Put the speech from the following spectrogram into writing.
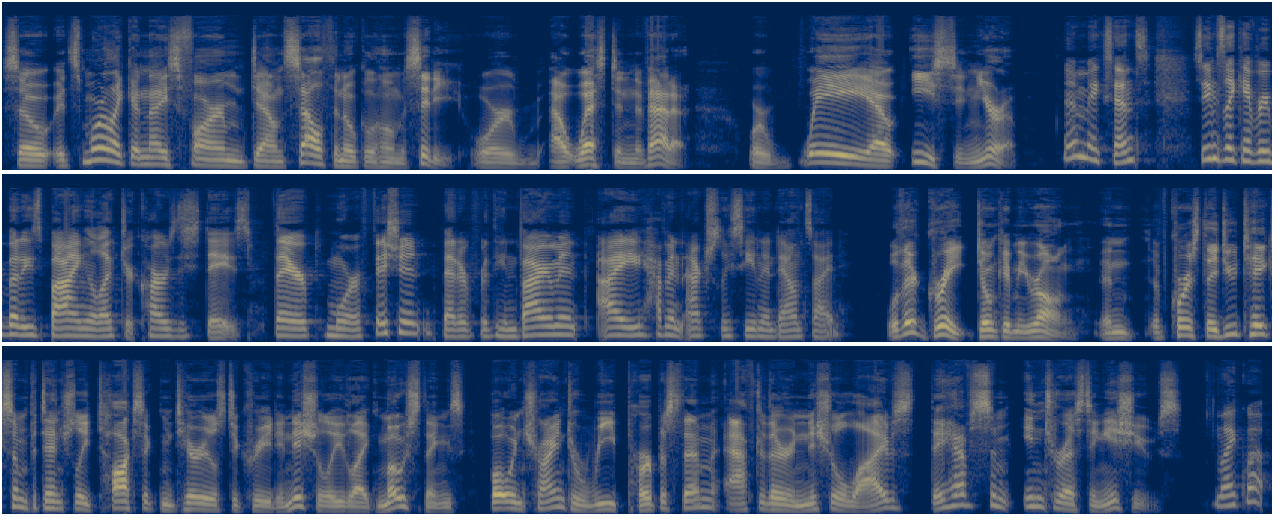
So it's more like a nice farm down south in Oklahoma City, or out west in Nevada, or way out east in Europe. That makes sense. Seems like everybody's buying electric cars these days. They're more efficient, better for the environment. I haven't actually seen a downside. Well, they're great, don't get me wrong. And of course, they do take some potentially toxic materials to create initially, like most things, but when trying to repurpose them after their initial lives, they have some interesting issues. Like what?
